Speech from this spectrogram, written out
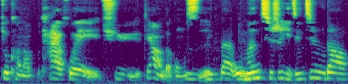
就可能不太会去这样的公司。明白，我们其实已经进入到。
